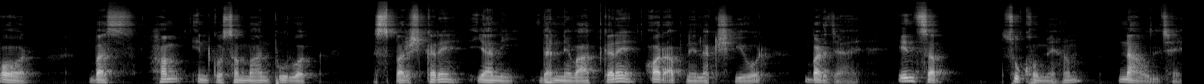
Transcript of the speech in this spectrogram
और बस हम इनको सम्मानपूर्वक स्पर्श करें, यानी धन्यवाद करें और अपने लक्ष्य की ओर बढ़ जाएँ। इन सब सुखों में हम ना उलझें,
